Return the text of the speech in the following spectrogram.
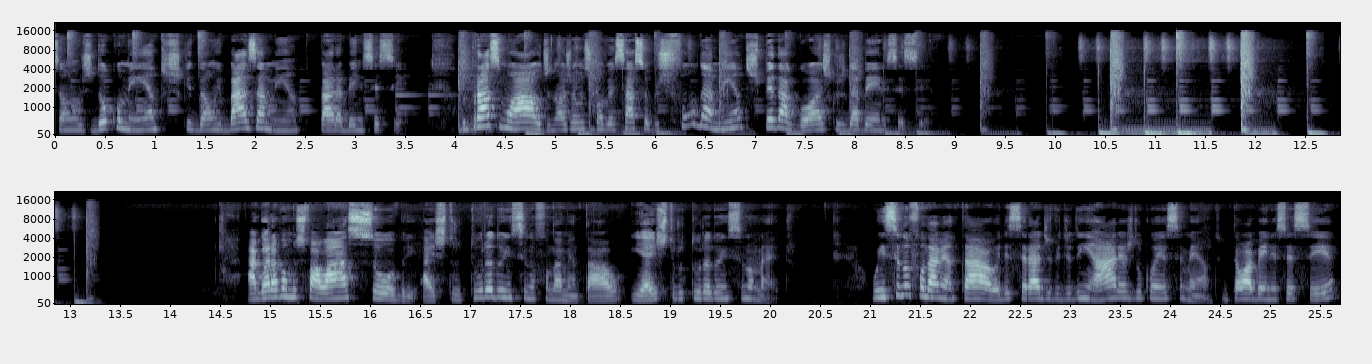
são os documentos que dão embasamento para a BNCC. No próximo áudio, nós vamos conversar sobre os fundamentos pedagógicos da BNCC. Agora vamos falar sobre a estrutura do ensino fundamental e a estrutura do ensino médio. O ensino fundamental ele será dividido em áreas do conhecimento. Então a BNCC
